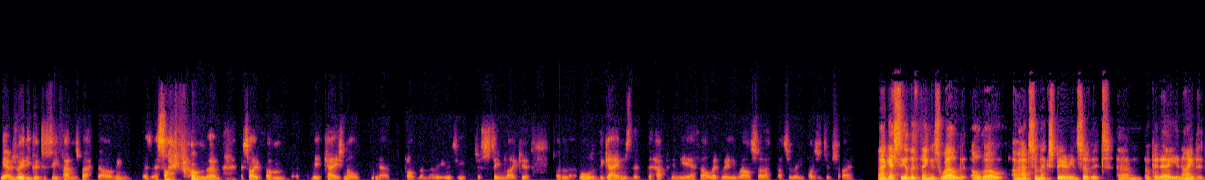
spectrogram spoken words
Yeah, it was really good to see fans back, though. I mean, aside from um, aside from the occasional, you know, problem. I mean, it, was, it just seemed like a, a, all of the games that, that happened in the EFL went really well. So that, that's a really positive sign. I guess the other thing as well, that although I had some experience of it um, up at Ayr United,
